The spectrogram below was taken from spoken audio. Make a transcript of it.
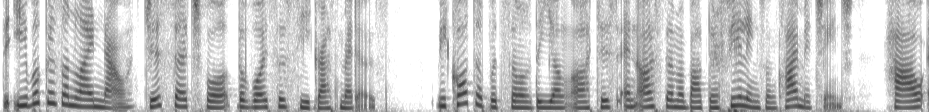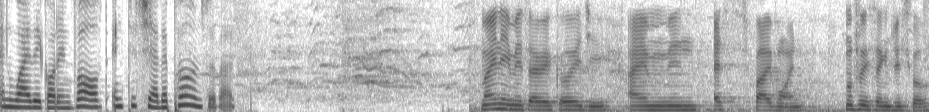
The ebook is online now. Just search for The Voice of Seagrass Meadows. We caught up with some of the young artists and asked them about their feelings on climate change, how and why they got involved, and to share their poems with us. My name is Eric Oeji. I'm in S51, Mont Fleuri Secondary School.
